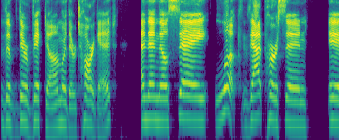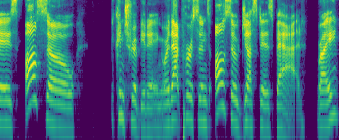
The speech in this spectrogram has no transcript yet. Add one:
the their victim or their target and then they'll say look that person is also contributing or that person's also just as bad right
